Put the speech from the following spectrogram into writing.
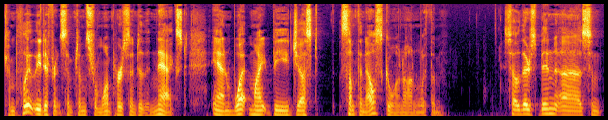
completely different symptoms from one person to the next, and what might be just something else going on with them. So there's been uh, some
